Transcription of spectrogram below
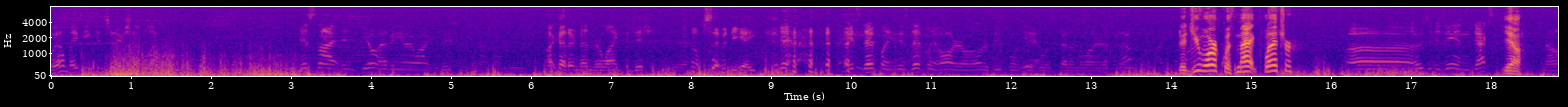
Well, maybe you consider yourself lucky. It's not, if you don't have any underlying conditions, you're not going I got an underlying condition. Yeah. I'm 78. Yeah. it's definitely, it's definitely harder on older people and Yeah. people with that underlying respiratory. Did you work with Mac Fletcher? Uh, who's is he in Jackson? Yeah, No,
